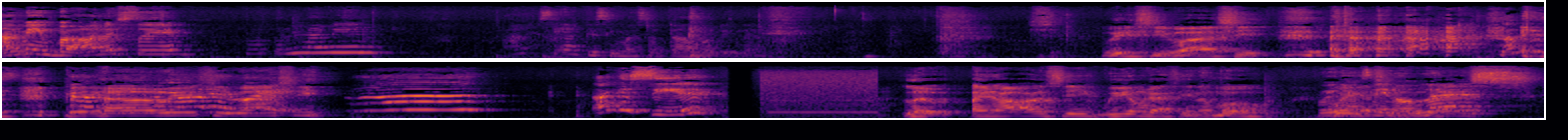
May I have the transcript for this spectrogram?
I mean, but honestly, I mean, honestly, I can see myself downloading that. Wishy washy. Big hoe, wishy washy. uh, I can see it. Look, in all honesty, we don't gotta say no more. We ain't gotta say no less.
